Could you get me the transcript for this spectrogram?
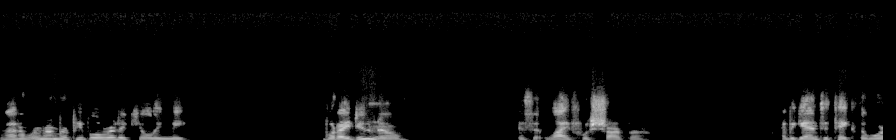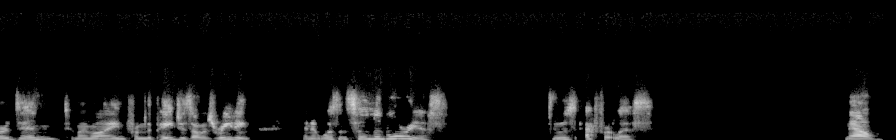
And I don't remember people ridiculing me. What I do know is that life was sharper. I began to take the words in to my mind from the pages I was reading and it wasn't so laborious. It was effortless. Now,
